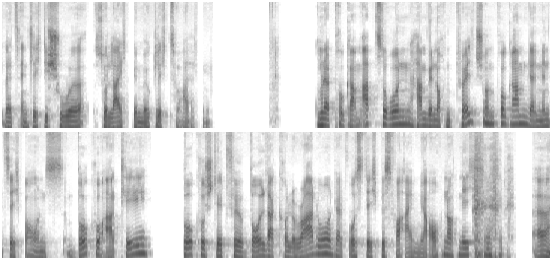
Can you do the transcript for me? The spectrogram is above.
letztendlich die Schuhe so leicht wie möglich zu halten. Um das Programm abzurunden, haben wir noch ein Trailschuh im Programm, der nennt sich bei uns Boko AT. Boko steht für Boulder, Colorado. Das wusste ich bis vor einem Jahr auch noch nicht. äh,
